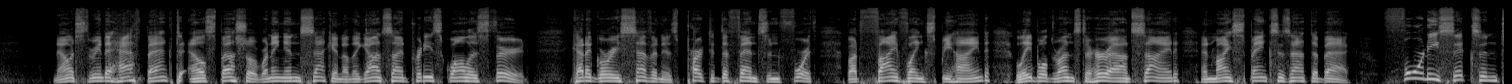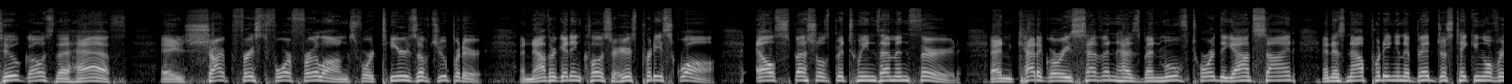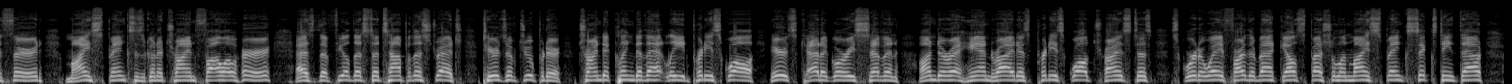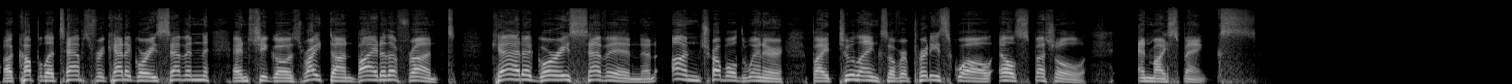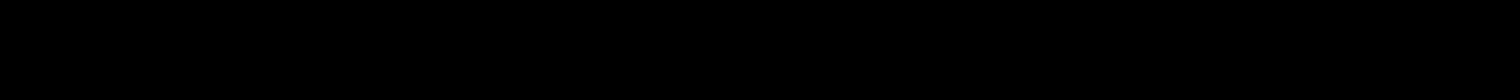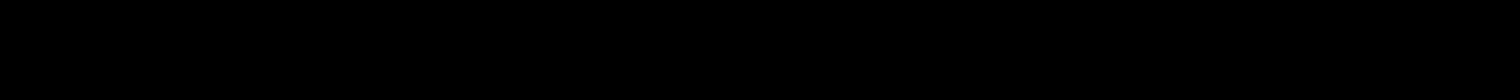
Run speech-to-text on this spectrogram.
Now it's three and a half back to El Special, running in second. On the outside, Pretty Squall is third. Category 7 is parked at the defense in fourth, about five lengths behind. Labeled runs to her outside, and My Spanx is at the back. 46 and 2 goes the half. A sharp first four furlongs for Tears of Jupiter. And now they're getting closer. Here's Pretty Squall. L Specials between them in third. And Category 7 has been moved toward the outside and is now putting in a bid, just taking over third. My Spanx is going to try and follow her as the field that's the top of the stretch. Tears of Jupiter trying to cling to that lead. Pretty Squall. Here's Category 7 under a hand ride as Pretty Squall tries to squirt away farther back. L Special and My Spanx 16th out. A couple of taps for Category Category 7, and she goes right on by to the front. Category 7, an untroubled winner by two lengths over Pretty Squall, El Special, and My Spanx.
